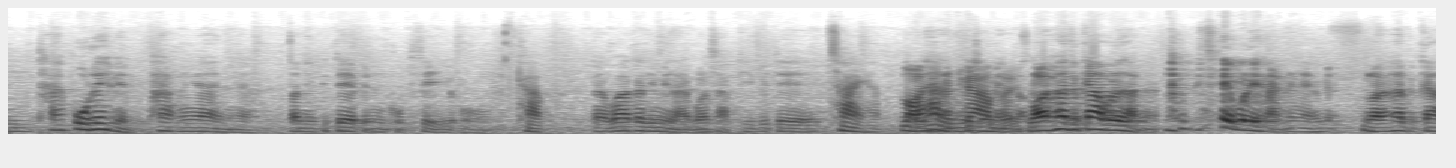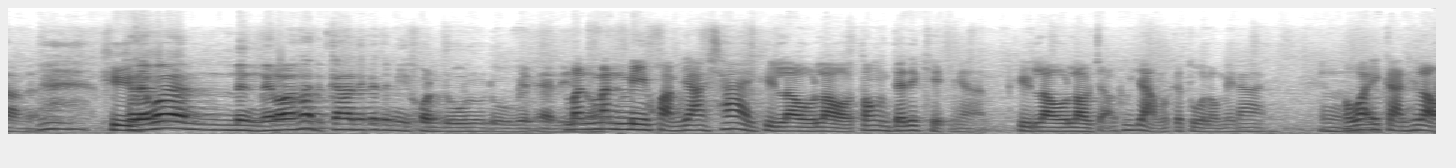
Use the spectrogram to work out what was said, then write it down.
มถ้าพูดให้เห็นภาพง่ายๆเนี่ยตอนนี้พี่เต้เป็นกลุ่มซีโอครับแปลว่าก็จะมีหลายบริษัทที่พี่เต้ใช่ครับร้อยห้าสิบเก้าร้อยห้าสิบเก้าบริษัทนะแล้วพี่เต้บริหารยังไงครับเนี่ยร้อยห้าสิบเก้าเนี่ยคือ แสดงว่าหนึ่งในร้อยห้าสิบเก้านี่ก็จะมีคนดูดูเป็นแอร์ลีมันมันมีความยากใช่คือเราเราต้อง dedicate งาน คือเราเราจะเอาทุกอย่างไว้กับตัวเราไม่ได้อืม เพราะว่าไอ้การที่เรา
